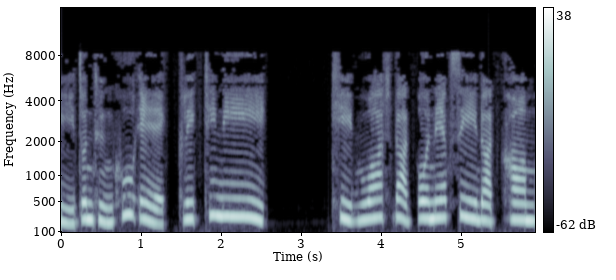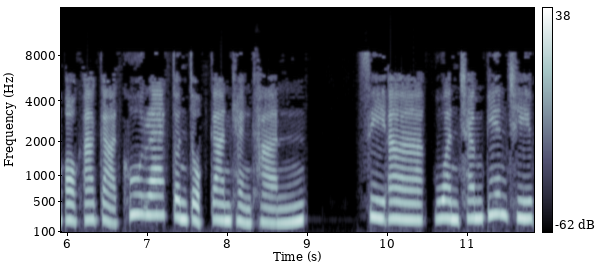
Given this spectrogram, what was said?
4 จนถึงคู่เอก คลิกที่นี่ขีด watch.onfc.com ออกอากาศคู่แรกจนจบการแข่งขัน CR วันแชมเปี้ยนชิพ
